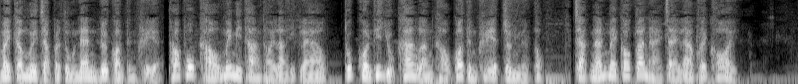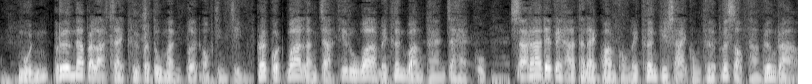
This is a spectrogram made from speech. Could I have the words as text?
ไม่กำมือจับประตูแน่นด้วยความตึงเครียด เพราะพวกเขาไม่มีทางถอยหลังอีกแล้ว ทุกคนที่อยู่ข้างหลังเขาก็ตึงเครียดจนเหงื่อตก จากนั้นเมย์ก็กลั้นหายใจแล้วค่อยๆ หมุน เรื่องน่าประหลาดใจคือประตูมันเปิดออกจริงๆ ปรากฏว่าหลังจากที่รู้ว่าไมเคิลวางแผนจะแหกคุก ซาร่าได้ไปหาทนายความของไมเคิลพี่ชายของเธอเพื่อสอบถามเรื่องราว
